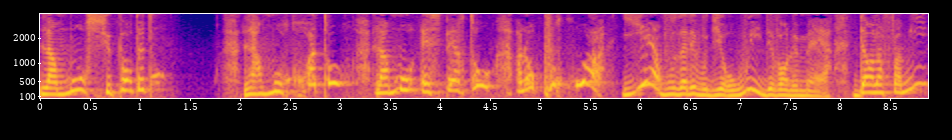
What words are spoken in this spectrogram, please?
L'amour supporte tout. L'amour croit tout. L'amour espère tout. Alors pourquoi hier vous allez vous dire oui devant le maire dans la famille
